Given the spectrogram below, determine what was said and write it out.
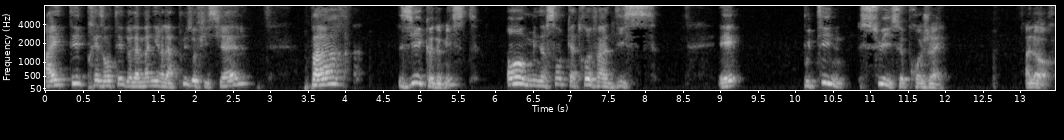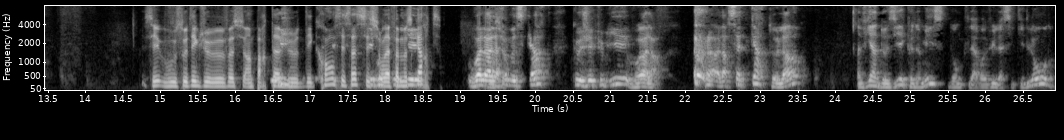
a été présenté de la manière la plus officielle par The Economist en 1990. Et Poutine suit ce projet. Alors, vous souhaitez que je fasse un partage Oui, d'écran, c'est- ça? C'est sur la fameuse carte? Voilà Bien la sûr. fameuse carte que j'ai publiée. Voilà. Alors, cette carte-là vient de The Economist, donc la revue La City de Londres,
